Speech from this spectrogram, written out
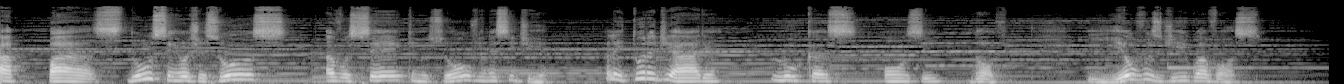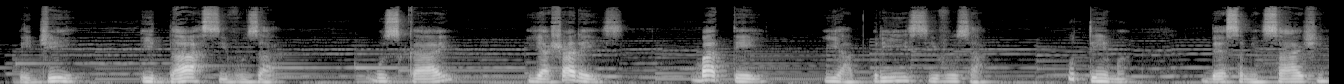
A paz do Senhor Jesus a você que nos ouve nesse dia. A leitura diária, Lucas 11, 9. E eu vos digo a vós: pedi e dar-se-vos-á. Buscai e achareis. Batei e abri-se-vos-á. O tema dessa mensagem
